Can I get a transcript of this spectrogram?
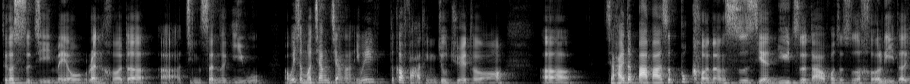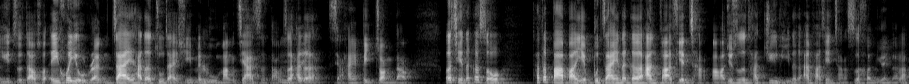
这个司机没有任何的呃谨慎的义务。为什么这样讲呢？因为这个法庭就觉得哦。呃，小孩的爸爸是不可能事先预知到，或者是合理的预知到说，哎，会有人在他的住宅区里面鲁莽驾驶，导致他的小孩被撞到。而且那个时候，他的爸爸也不在那个案发现场啊，就是他距离那个案发现场是很远的了。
